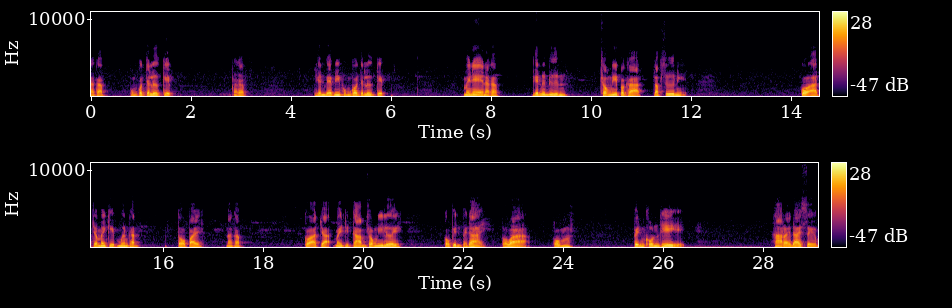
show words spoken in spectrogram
นะครับ ผมก็จะเลิกเก็บ นะครับ เหรียญแบบนี้ผมก็จะเลิกเก็บ ไม่แน่นะครับ เหรียญอื่นๆ ช่องนี้ประกาศรับซื้อนี่ ก็อาจจะไม่เก็บเหมือนกัน ต่อไปนะครับ ก็อาจจะไม่ติดตามช่องนี้เลย ก็เป็นไปได้ เพราะว่าผมเป็นคนที่หารายได้เสริม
